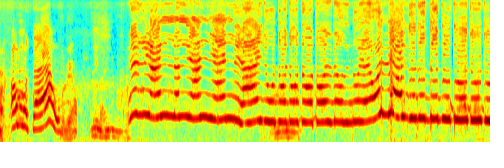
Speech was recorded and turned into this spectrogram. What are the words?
มาเอาหมดแล้วหมดแล้ว นี่ไงนั่นไงนั่นไงนั่นไงดูดูดูดูดูดูดูไงวะเนี่ยดูดูดูดูดูดูดู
